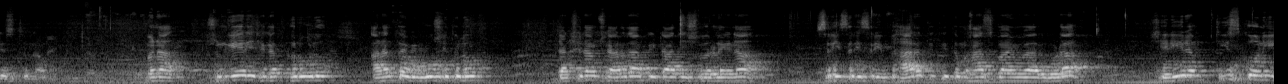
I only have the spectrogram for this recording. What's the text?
చేస్తున్నాము మన శృంగేరి జగద్గురువులు అనంత విభూషితులు దక్షిణం శారదాపీఠాధీశ్వరులైన శ్రీ శ్రీ శ్రీ భారతి తీర్థ మహాస్వామి వారు కూడా శరీరం తీసుకొని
